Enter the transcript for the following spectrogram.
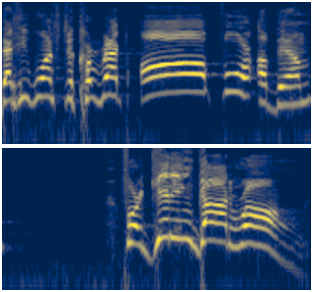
that he wants to correct all four of them for getting God wrong.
